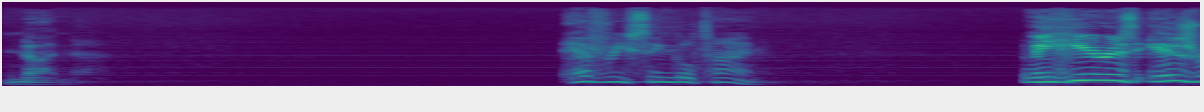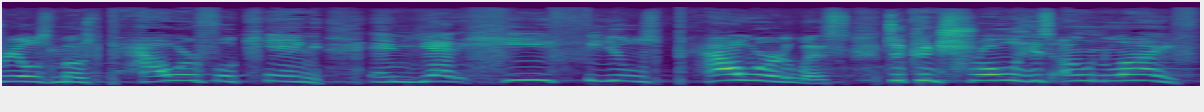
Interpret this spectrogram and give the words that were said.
none. Every single time. I mean, here is Israel's most powerful king, and yet he feels powerless to control his own life.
